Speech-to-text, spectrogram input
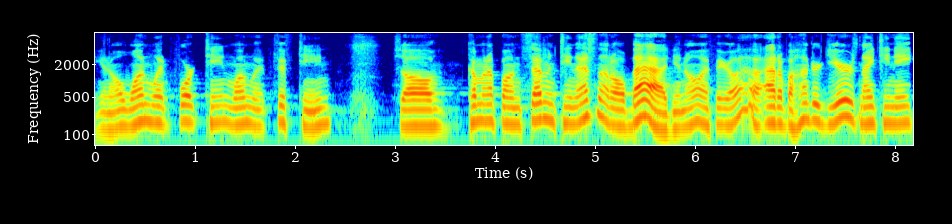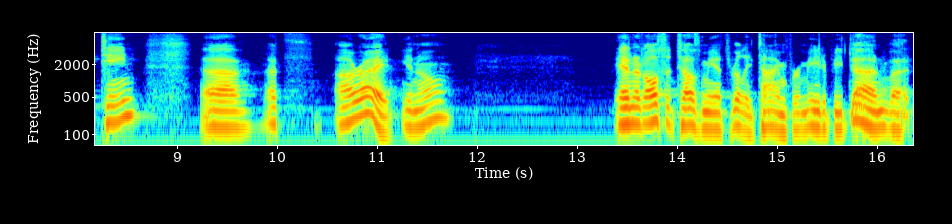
You know, one went 14, one went 15. So coming up on 17, that's not all bad. You know, I figure, oh, out of 100 years, 1918, uh, that's all right, you know. And it also tells me it's really time for me to be done, but.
